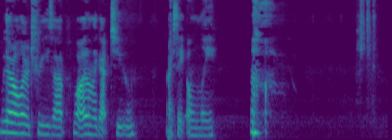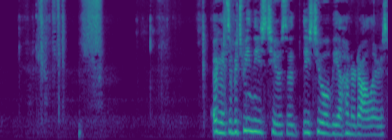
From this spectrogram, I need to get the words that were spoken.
we got all our trees up. Well, I only got two. I say only. Okay, so between these two, so these two will be a $100.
